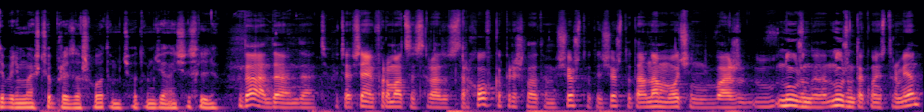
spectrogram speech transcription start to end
ты понимаешь, что произошло, там, что там, где начислили. Да, да, да. Типа у тебя вся информация сразу, страховка пришла, там еще что-то, еще что-то. А нам очень важно, нужно, нужен такой инструмент,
